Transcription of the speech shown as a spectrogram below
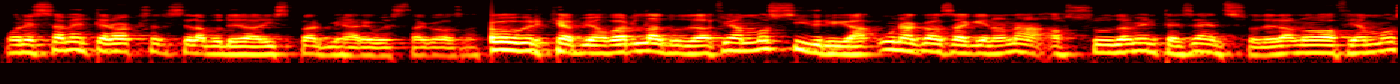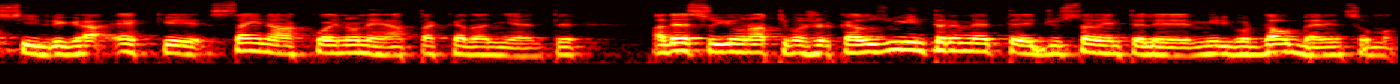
onestamente Rockstar se la poteva risparmiare questa cosa. Proprio perché abbiamo parlato della fiamma ossidrica, una cosa che non ha assolutamente senso della nuova fiamma ossidrica è che sta in acqua e non è attaccata a niente. Adesso io ho un attimo cercato su internet e giustamente le, mi ricordavo bene, insomma,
